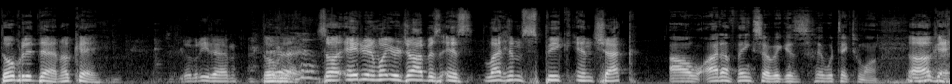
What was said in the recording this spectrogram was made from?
Dobry den, okay. Dobrý den. Dobry den. So, Adrian, what your job is is let him speak in Czech. Oh, I don't think so because it would take too long. Oh, okay.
